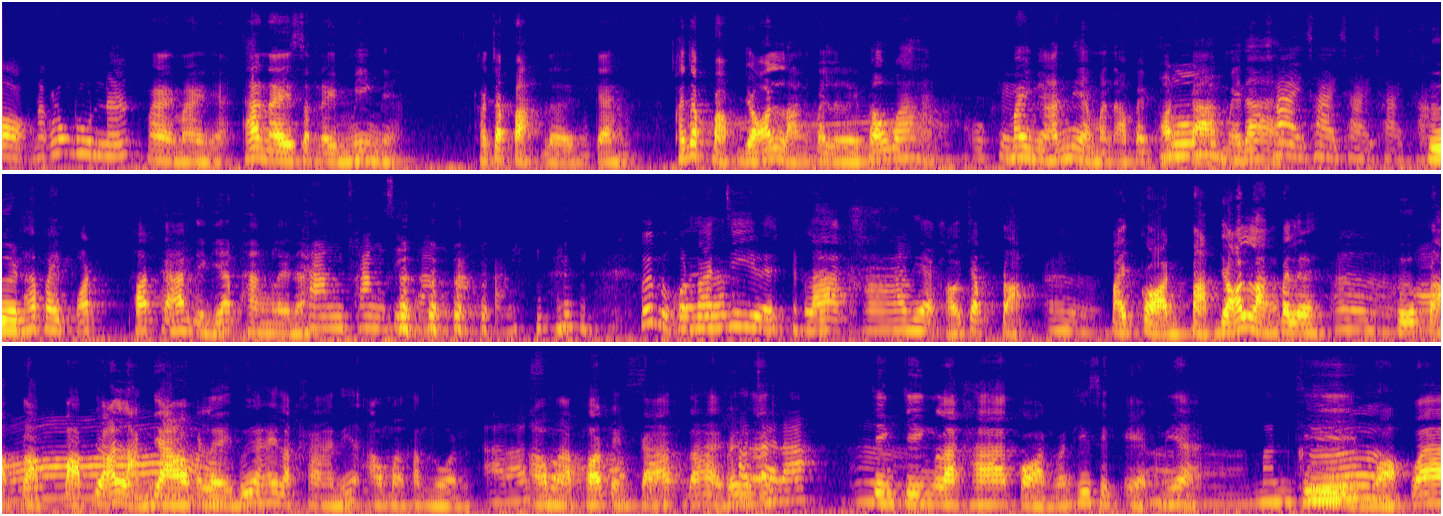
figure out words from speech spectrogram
บอกนักลงทุนนะ ไม่ไม่เนี่ยถ้าในสตรีมมิ่งเนี่ยเขาจะปรับเลยคุณแก้ม เขาจะปรับย้อนหลังไปเลย เพราะว่าโอเคไม่งั้นเนี่ยมันเอาไปพล็อดกราฟไม่ได้ใช่ใช่ใช่ใช่ใช่คือถ้าไป plot plot กราฟอย่างเงี้ยพังเลยนะ พังพังสิพังพังพังเฮ้ยเหมือนคนบ้าจี้เลย ราคาเนี่ยเขาจะปรับเออไปก่อนปรับย้อนหลังไปเลยเออคือปรับปรับปรับย้อนหลังยาวไปเลย เพื่อให้ราคาเนี้ยเอามาคำนวณแล้วเอามาพล็อตเป็นกราฟได้เพราะฉะนั้นเข้าใจละอ่าจริง ๆ ราคาก่อนวันที่ 11เนี่ยอ่า มันคืที่อ บอกว่า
